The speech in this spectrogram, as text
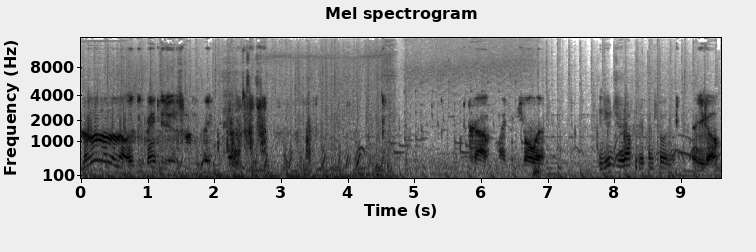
No, no, no, no, no. It's great to do this. Crap, my controller. Did you drop your controller? There you go.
